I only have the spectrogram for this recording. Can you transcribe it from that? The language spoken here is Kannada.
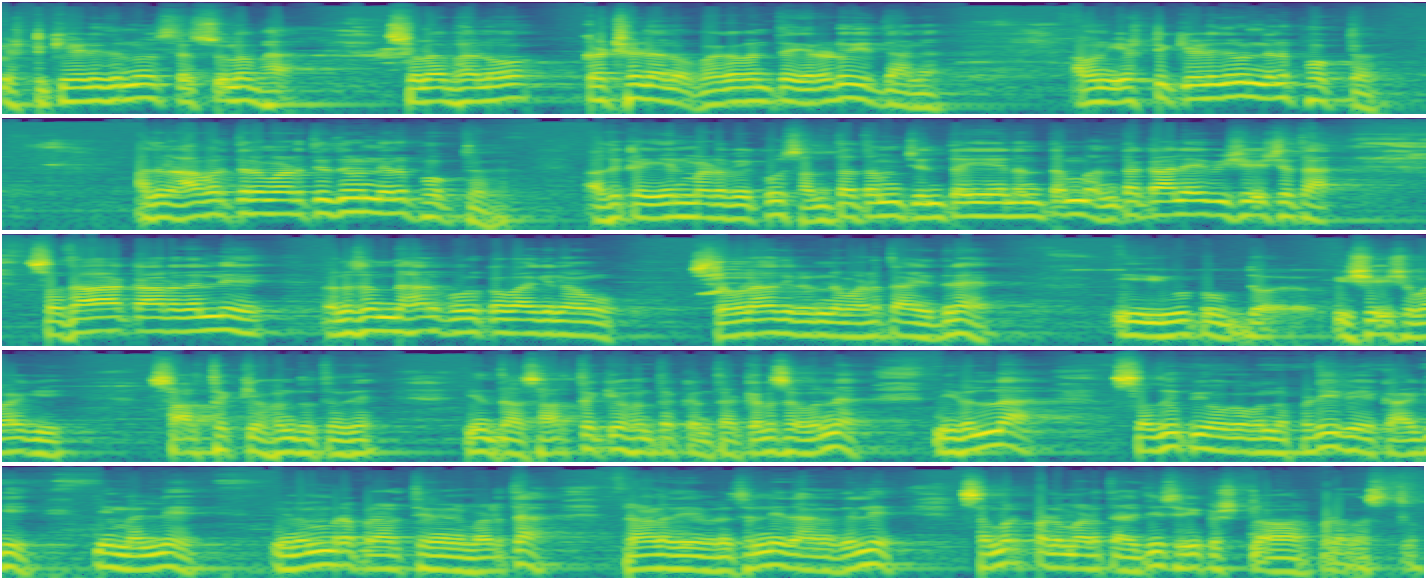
ಎಷ್ಟು ಕೇಳಿದ್ರೂ ಸುಲಭ. ಸುಲಭನೋ ಕಠಿಣನೋ, ಭಗವಂತ ಎರಡೂ ಇದ್ದಾನೆ. ಅವನು ಎಷ್ಟು ಕೇಳಿದರೂ ನೆನಪು ಹೋಗ್ತದೆ. ಅದನ್ನು ಆವರ್ತನೆ ಮಾಡ್ತಿದ್ರೂ ನೆನಪು ಹೋಗ್ತದೆ. ಅದಕ್ಕೆ ಏನು ಮಾಡಬೇಕು? ಸಂತತಂ ಚಿಂತೆಯೇನಂತಂ ಅಂತಕಾಲೇ ವಿಶೇಷತ. ಸದಾ ಕಾಲದಲ್ಲಿ ಅನುಸಂಧಾನಪೂರ್ವಕವಾಗಿ ನಾವು ಶ್ರವಣಾದಿಗಳನ್ನು ಮಾಡ್ತಾ ಇದ್ದರೆ ಈ ಯೂಟ್ಯೂಬ್ ವಿಶೇಷವಾಗಿ ಸಾರ್ಥಕ್ಯ ಹೊಂದುತ್ತದೆ. ಇಂಥ ಸಾರ್ಥಕ್ಯ ಹೊಂದತಕ್ಕಂಥ ಕೆಲಸವನ್ನು ನೀವೆಲ್ಲ ಸದುಪಯೋಗವನ್ನು ಪಡೀಬೇಕಾಗಿ ನಿಮ್ಮಲ್ಲಿ ವಿನಮ್ರ ಪ್ರಾರ್ಥನೆಯನ್ನು ಮಾಡ್ತಾ ಪ್ರಾಣದೇವರ ಸನ್ನಿಧಾನದಲ್ಲಿ ಸಮರ್ಪಣೆ ಮಾಡ್ತಾ ಇದ್ದೀವಿ. ಶ್ರೀಕೃಷ್ಣ ಅರ್ಪಣ ವಸ್ತು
